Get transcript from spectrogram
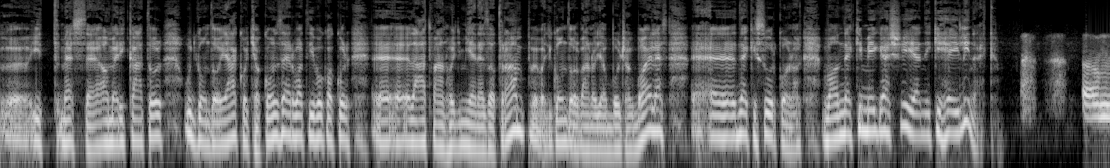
ö, itt messze Amerikától úgy gondolják, hogy ha konzervatívok, akkor ö, látván, hogy milyen ez a Trump, vagy gondolván, hogy abból csak baj lesz, ö, neki szurkolnak. Van neki még esélye Nikki Haley-nek? Um,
